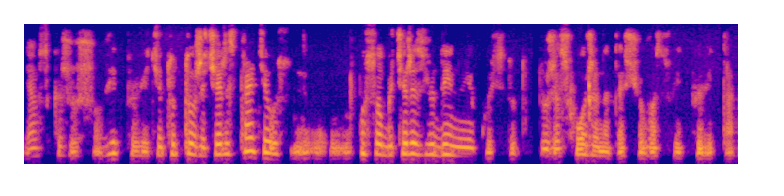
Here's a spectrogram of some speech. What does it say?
Я скажу, що відповідь. Тут теж через третю ос- особу, через людину якусь тут дуже схоже на те, що у вас відповідь так.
